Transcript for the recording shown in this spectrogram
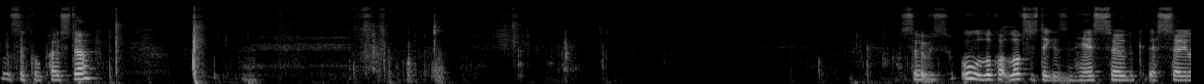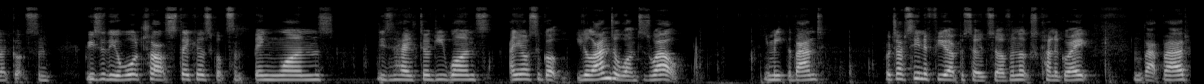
Little poster. So, oh, look, got lots of stickers in here. So look at this. So like got some, these are the award chart stickers. Got some Bing ones. These are Hey Duggee ones. And you also got Yolanda ones as well. You meet the band. Which I've seen a few episodes of and looks kind of great. Not that bad.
